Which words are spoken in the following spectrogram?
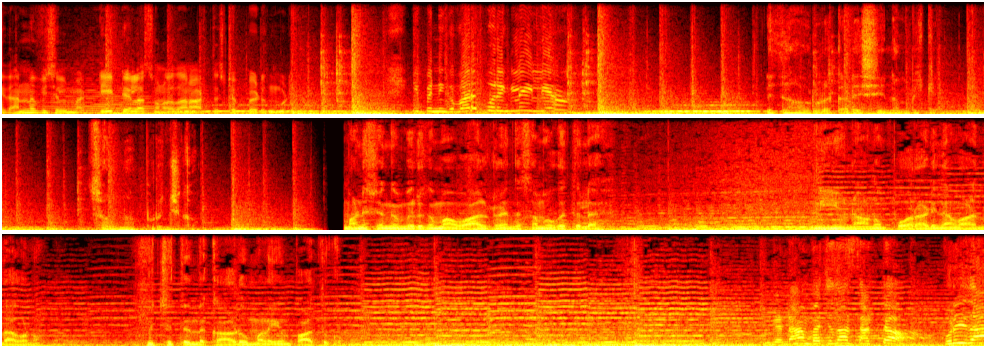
இது அன்அஃபிஷியல் மேட் டீட்டெயிலாக சொன்னால் தான் நான் அடுத்த ஸ்டெப் எடுக்க முடியும். இப்போ நீங்க வர போறீங்களா இல்லையா? இதுதான் அவரோட கடைசி நம்பிக்கை. சொன்னா புரிஞ்சுக்கோ. மனுஷங்க மிருகமா வாழ்ற இந்த சமூகத்துல நீயும் நானும் போராடி தான் வாழ்ந்தாகணும். மிச்சத்தை இந்த காடும் மலையும் பார்த்துக்கும் இங்க நான் வச்சுதான் சட்டம். புரியுதா?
